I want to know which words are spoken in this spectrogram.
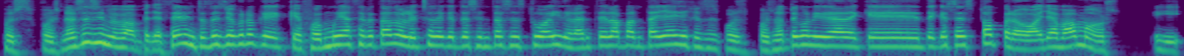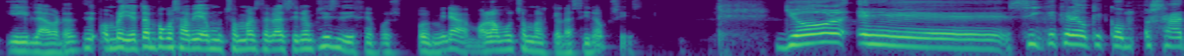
pues, pues no sé si me va a apetecer. Entonces yo creo que, que, fue muy acertado el hecho de que te sentases tú ahí delante de la pantalla y dijeses, pues, pues no tengo ni idea de qué, de qué es esto, pero allá vamos. Y, y, la verdad, hombre, yo tampoco sabía mucho más de la sinopsis y dije, pues, pues mira, mola mucho más que la sinopsis. Yo eh, sí que creo que, o sea,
